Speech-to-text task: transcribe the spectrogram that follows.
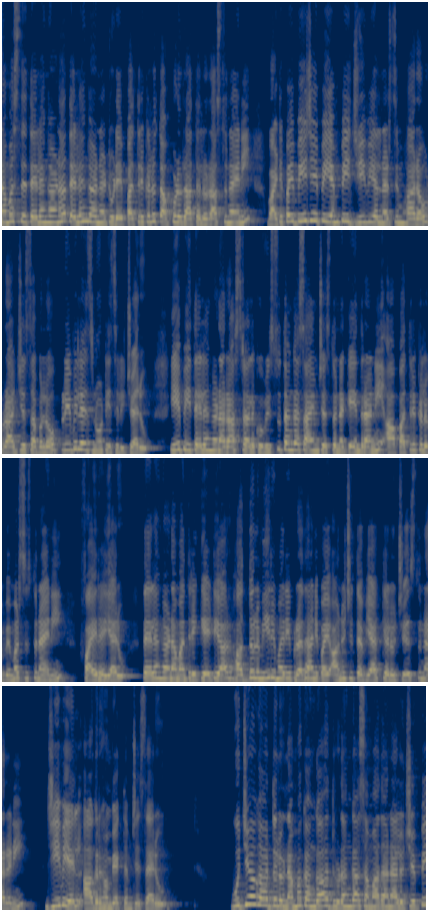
నమస్తే తెలంగాణ తెలంగాణ టుడే పత్రికలు తప్పుడు రాతలు రాస్తున్నాయని వాటిపై బీజేపీ ఎంపీ జీవీఎల్ నరసింహారావు రాజ్యసభలో ప్రివిలేజ్ నోటీసులు ఇచ్చారు. ఏపీ తెలంగాణ రాష్ట్రాలకు విస్తృతంగా సాయం చేస్తున్న కేంద్రాన్ని ఆ పత్రికలు విమర్శిస్తున్నాయని ఫైర్ అయ్యారు. తెలంగాణ మంత్రి కేటీఆర్ హద్దులు మీరి మరీ ప్రధానిపై అనుచిత వ్యాఖ్యలు చేస్తున్నారని జీవీఎల్ ఆగ్రహం వ్యక్తం చేశారు. ఉద్యోగార్థులు నమ్మకంగా దృఢంగా సమాధానాలు చెప్పి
